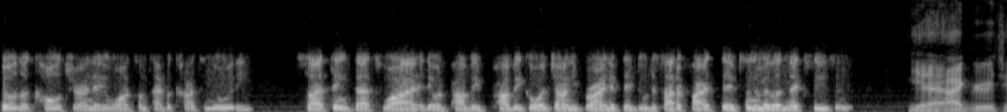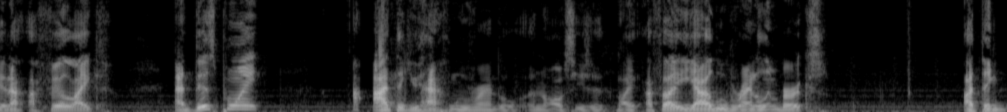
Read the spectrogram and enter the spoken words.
build a culture and they want some type of continuity. So I think that's why they would probably probably go with Johnny Bryant if they do decide to fire Thibs in the middle of next season. Yeah, I agree with you. And I, I feel like at this point, I- I think you have to move Randle in the offseason. Like, I feel like you got to move Randle and Burks. I think,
